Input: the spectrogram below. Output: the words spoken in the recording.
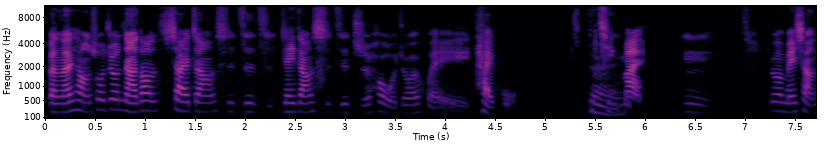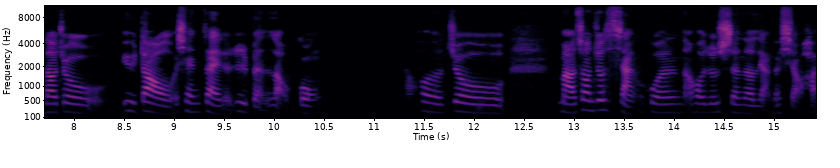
本来想说就拿到下一张师资纸那张师资之后，我就会回泰国清迈，嗯。就没想到就遇到现在的日本老公，然后就马上就闪婚，然后就生了两个小孩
